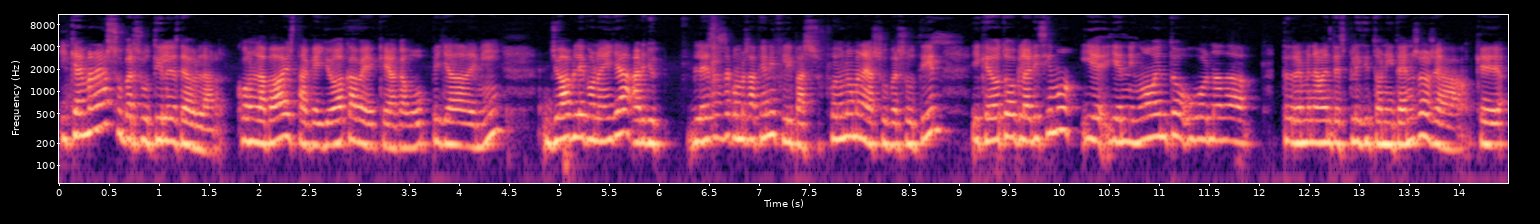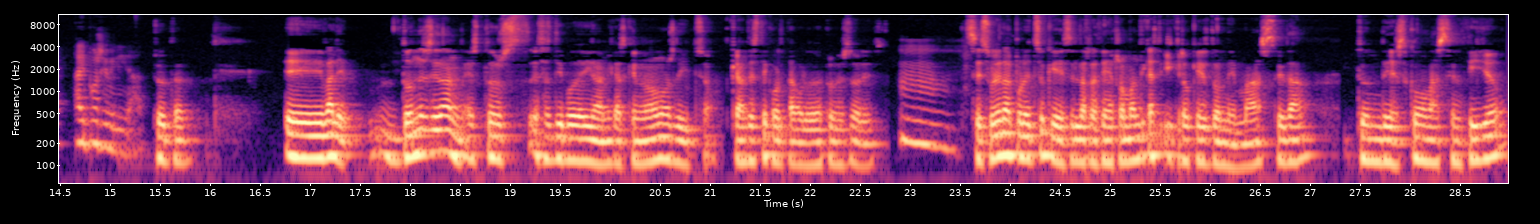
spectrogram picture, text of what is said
y que hay maneras súper sutiles de hablar. Con la pava esta que yo acabé, que acabó pillada de mí, yo hablé con ella, Arju, lees esa conversación y flipas. Fue de una manera súper sutil y quedó todo clarísimo, y, y en ningún momento hubo nada tremendamente explícito ni tenso, o sea, que hay posibilidad. Total. Eh, vale, ¿dónde se dan estos, ese tipo de dinámicas que no hemos dicho? Que antes te cortaba lo de los profesores. Mm, Se suele dar por hecho que es en las relaciones románticas y creo que es donde más se da, donde es como más sencillo.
